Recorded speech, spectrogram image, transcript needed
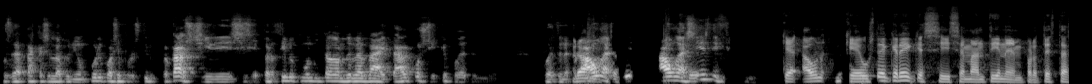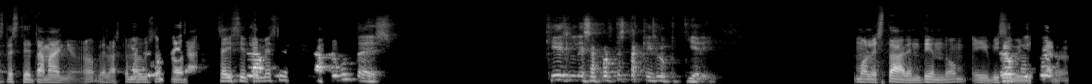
pues, de ataques en la opinión pública, así por el estilo. Pero claro, si, se percibe como un dictador de verdad y tal, pues sí que puede tener. Puede tener. Pero aún así, aún así es difícil. Que, aún, que, usted cree que si se mantienen protestas de este tamaño, ¿no? de las que hemos visto ahora, seis, siete meses. La pregunta es: ¿qué es esa protesta? ¿Qué es lo que quiere? Molestar, entiendo, y visibilizar.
